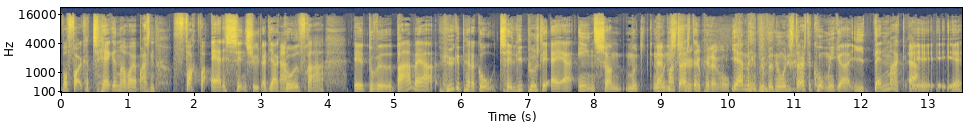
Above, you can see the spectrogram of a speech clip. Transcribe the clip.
hvor folk har tagget mig, hvor jeg bare sådan, fuck, hvor er det sindssygt, at jeg er ja. gået fra, øh, du ved, bare være hyggepædagog, til lige pludselig er jeg en som nogle af de største, hyggepædagog. ja, men du ved, nogle af de største komikere i Danmark Ja. ja. øh, øh,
